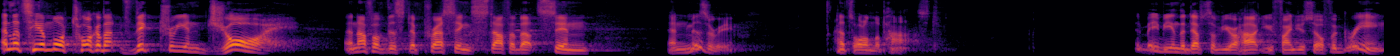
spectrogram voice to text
And let's hear more talk about victory and joy. Enough of this depressing stuff about sin and misery. That's all in the past. It may be in the depths of your heart you find yourself agreeing.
